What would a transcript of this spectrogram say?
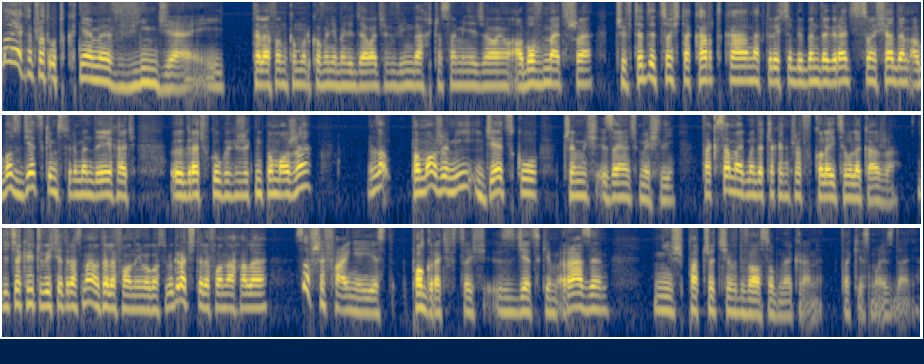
No jak na przykład utkniemy w windzie i telefon komórkowy nie będzie działać w windach, czasami nie działają, albo w metrze. Czy wtedy coś, ta kartka, na której sobie będę grać z sąsiadem albo z dzieckiem, z którym będę jechać, y, grać w kółko krzyżyk mi pomoże? No, pomoże mi i dziecku czymś zająć myśli. Tak samo jak będę czekać na przykład w kolejce u lekarza. Dzieciaki oczywiście teraz mają telefony i mogą sobie grać w telefonach, ale zawsze fajniej jest pograć w coś z dzieckiem razem, niż patrzeć się w dwa osobne ekrany. Tak jest moje zdanie.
